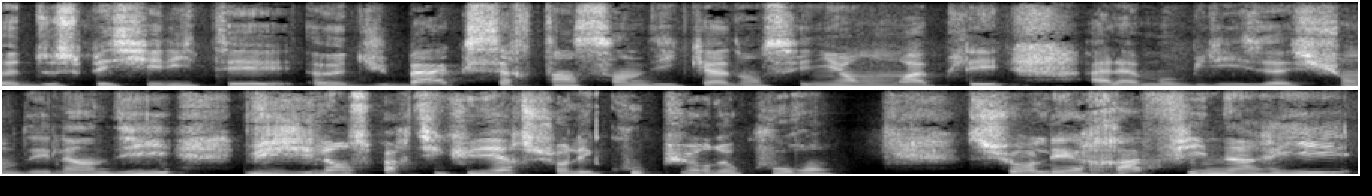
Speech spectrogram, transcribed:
euh, de spécialité euh, du bac. Certains syndicats d'enseignants ont appelé à la mobilisation dès lundi. Vigilance particulière sur les coupures de courant, sur les raffineries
